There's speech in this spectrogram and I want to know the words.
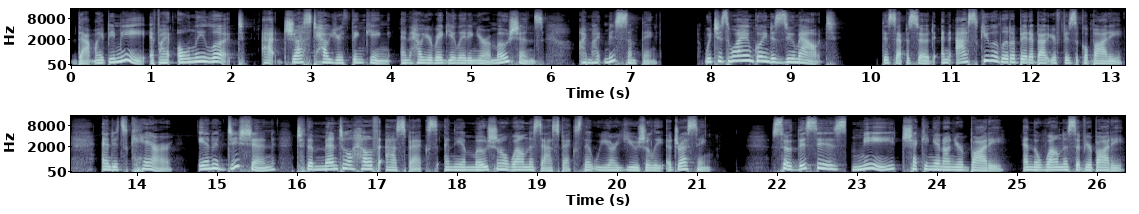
That might be me. If I only looked at just how you're thinking and how you're regulating your emotions, I might miss something which is why I'm going to zoom out this episode and ask you a little bit about your physical body and its care, in addition to the mental health aspects and the emotional wellness aspects that we are usually addressing. So, this is me checking in on your body and the wellness of your body.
